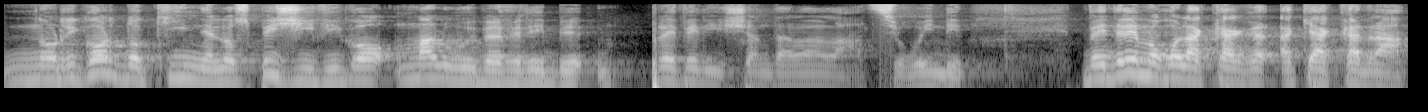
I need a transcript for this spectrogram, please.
non ricordo chi nello specifico, ma lui preferisce andare alla Lazio, quindi vedremo quello che accadrà.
